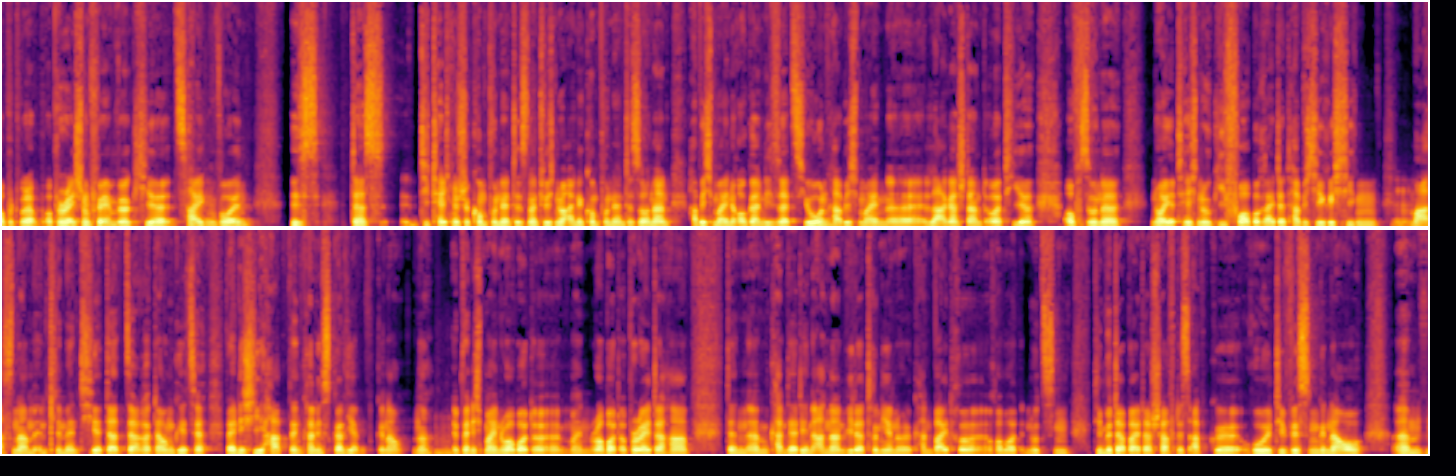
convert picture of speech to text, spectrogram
Robot Operation Framework hier zeigen wollen, ist, dass die technische Komponente ist natürlich nur eine Komponente, sondern habe ich meine Organisation, habe ich meinen äh, Lagerstandort hier auf so eine neue Technologie vorbereitet, habe ich die richtigen mhm. Maßnahmen implementiert. Da, da, darum geht's ja. Wenn ich die habe, dann kann ich skalieren. Genau. Ne? Mhm. Wenn ich meinen Robot, äh, meinen Robot-Operator habe, dann ähm, kann der den anderen wieder trainieren oder kann weitere Roboter nutzen. Die Mitarbeiterschaft ist abgeholt, die wissen genau, ähm,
